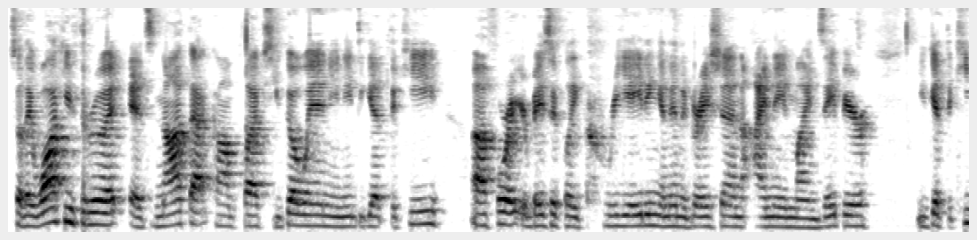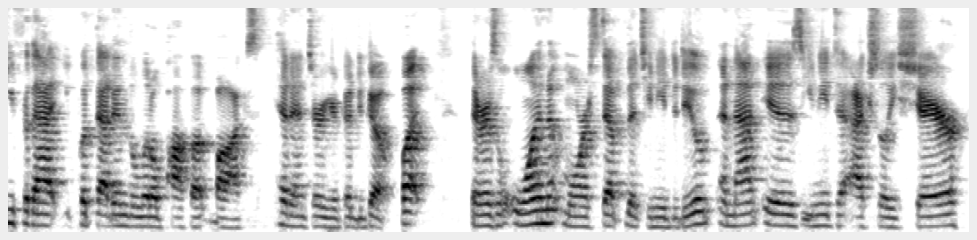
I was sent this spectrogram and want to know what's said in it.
so they walk you through it. It's not that complex. You go in, you need to get the key uh, for it. You're basically creating an integration. I name mine Zapier. You get the key for that. You put that in the little pop up box, hit enter, you're good to go. But there is one more step that you need to do, and that is you need to actually share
